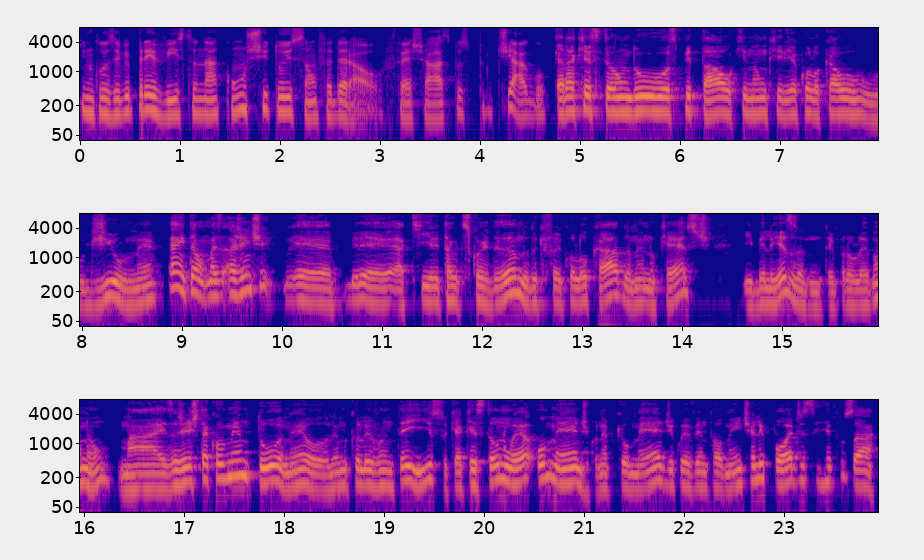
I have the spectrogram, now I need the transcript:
inclusive previsto na Constituição Federal. Fecha aspas pro Thiago. Era a questão do hospital que não queria colocar o DIL, né? É, então, mas a gente, é, é, aqui ele tá discordando do que foi colocado, né, no cast, e beleza, não tem problema não. Mas a gente até comentou, né? Eu lembro que eu levantei isso, que a questão não é o médico, né? Porque o médico, eventualmente, ele pode se recusar.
